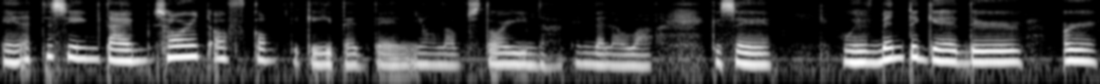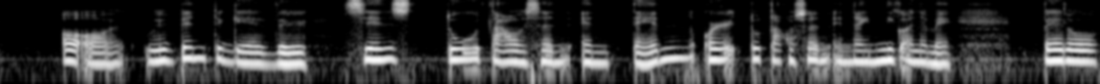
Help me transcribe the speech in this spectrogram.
and at the same time, sort of complicated din yung love story namin dalawa. Kasi we've been together, or oo, we've been together since 2010 or 2009, hindi ko alam eh. Pero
